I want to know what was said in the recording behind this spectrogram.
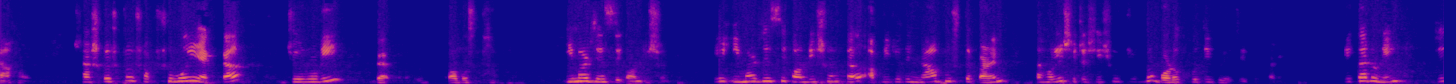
না হয়। শ্বাসকষ্ট সবসময়ই একটা জরুরি অবস্থা ইমার্জেন্সি কন্ডিশন এই ইমার্জেন্সি কন্ডিশনটা আপনি যদি না বুঝতে পারেন, তাহলে সেটা শিশুর জন্য বড় ক্ষতি হয়ে যেতে পারে। এ কারণেই যে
